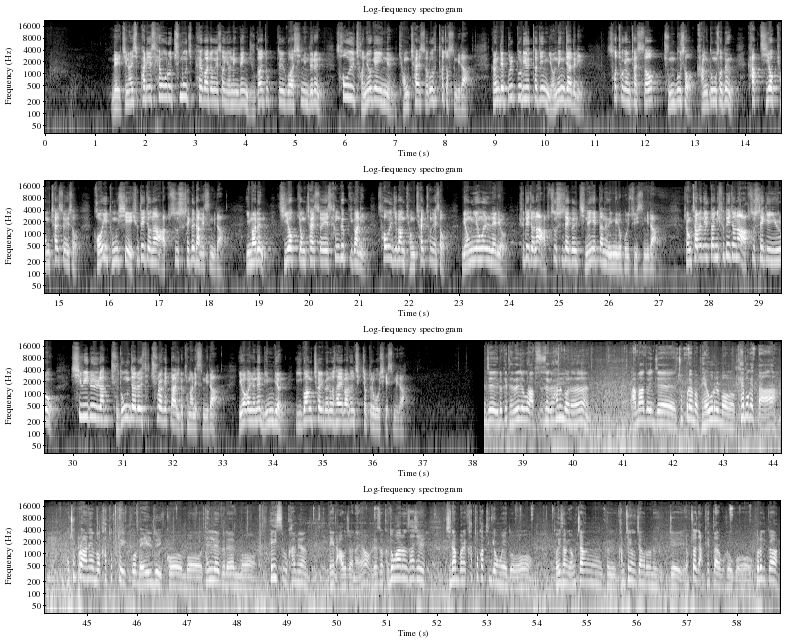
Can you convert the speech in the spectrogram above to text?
네, 지난 18일 세월호 추모 집회 과정에서 연행된 유가족들과 시민들은 서울 전역에 있는 경찰서로 흩어졌습니다. 그런데 뿔뿔이 흩어진 연행자들이 서초경찰서, 중부서, 강동서 등 각 지역 경찰서에서 거의 동시에 휴대전화 압수수색을 당했습니다. 이 말은 지역 경찰서의 상급 기관인 서울지방경찰청에서 명령을 내려 휴대전화 압수수색을 진행했다는 의미로 볼 수 있습니다. 경찰은 일단 휴대전화 압수수색의 이유로 시위를 한 주동자를 색출하겠다 이렇게 말했습니다. 이와 관련해 민변 이광철 변호사의 발언 직접 들어보시겠습니다. 이제 이렇게 대대적으로 압수수색을 하는 거는 아마도 이제 촛불에 뭐 배우를 뭐 캐보겠다. 촛불 안에 뭐 카톡도 있고 메일도 있고 뭐 텔레그램 뭐 페이스북 하면 되게 나오잖아요. 그래서 그동안은 사실 지난번에 카톡 같은 경우에도 더 이상 영장 그 감청 영장으로는 이제 협조하지 않겠다고 그러고 그러니까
